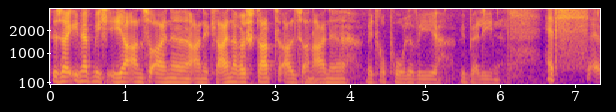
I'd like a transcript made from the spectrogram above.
Das erinnert mich eher an so eine, eine kleinere Stadt als an eine Metropole wie, wie Berlin. Jetzt äh,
